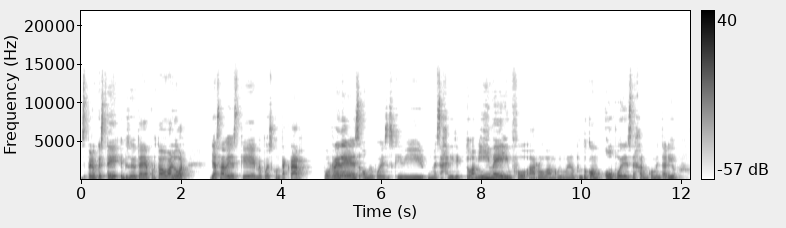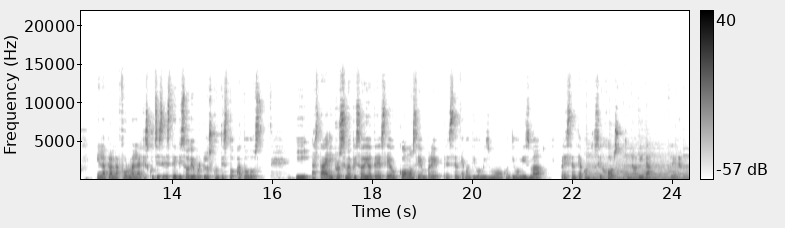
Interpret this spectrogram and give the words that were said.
espero que este episodio te haya aportado valor. Ya sabes que me puedes contactar por redes o me puedes escribir un mensaje directo a mi email info.com o puedes dejar un comentario en la plataforma en la que escuches este episodio porque los contesto a todos. Y hasta el próximo episodio te deseo, como siempre, presencia contigo mismo, contigo misma, presencia con tus hijos y una vida plena.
